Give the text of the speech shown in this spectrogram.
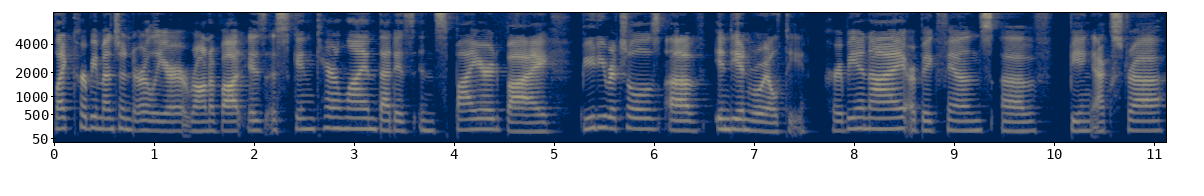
like Kirby mentioned earlier, Ranavat is a skincare line that is inspired by beauty rituals of Indian royalty. Kirby and I are big fans of being extra.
